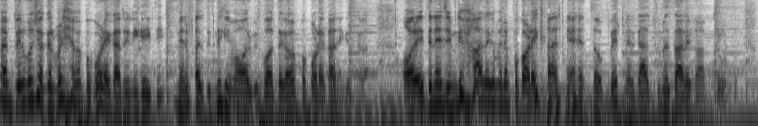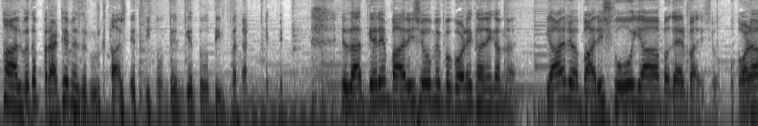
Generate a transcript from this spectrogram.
मैं बिल्कुल शक्कर बढ़िया में पकौड़े खाने नहीं गई थी। मेरे पास ज़िंदगी में और भी बहुत जगह में पकौड़े खाने के सिवा। और इतने जिम के बाद अगर मैंने पकौड़े खाने हैं तो फिर मेरे ख्याल से मैं सारे काम छोड़ दू। हाँ अलबत्ता पराठे में ज़रूर खा लेती हूँ, दिन के दो तीन पराठे शहजाद कह रहे हैं, बारिशों में पकौड़े खाने का यार, बारिश हो या बगैर बारिश हो, पकौड़ा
